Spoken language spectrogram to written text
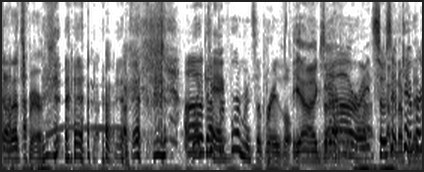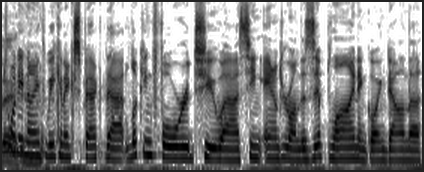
like yeah, that's fair. Like that okay. performance appraisal. Yeah, exactly. All right. So Coming September 29th, we can expect that. Looking forward to uh, seeing Andrew on the zip line and going down the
